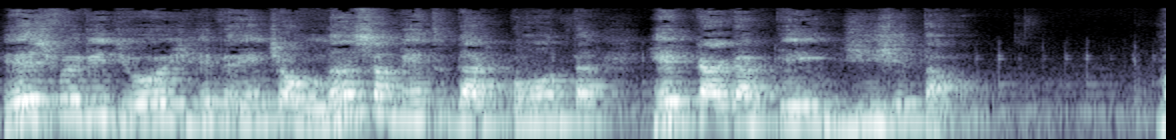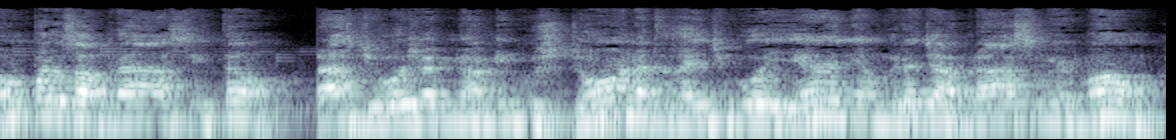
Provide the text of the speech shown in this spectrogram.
Este foi o vídeo de hoje referente ao lançamento da conta Recarga Pay Digital. Vamos para os abraços então? Abraço de hoje vai para meu amigo Jonatas aí de Goiânia, um grande abraço, meu irmão.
